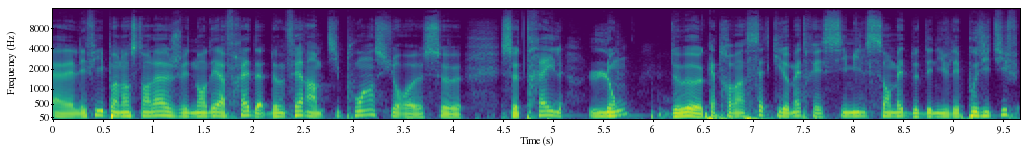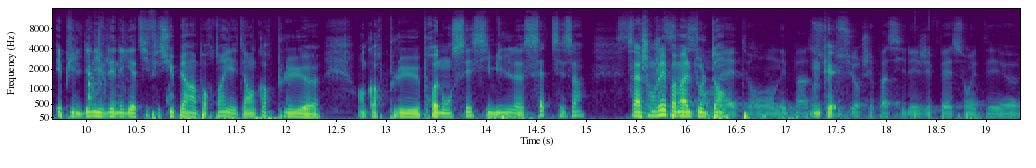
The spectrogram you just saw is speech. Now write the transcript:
Les filles, pendant ce temps-là, je vais demander à Fred de me faire un petit point sur ce, ce trail long de euh, 87 km et 6100 mètres de dénivelé positif. Et puis le dénivelé négatif est super important. Il était encore plus, euh, encore plus prononcé. 6007, c'est ça? Ça a changé pas mal tout le 500 temps. mètres, on n'est pas sûr, sûr. Je sais pas si les GPS ont été euh,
